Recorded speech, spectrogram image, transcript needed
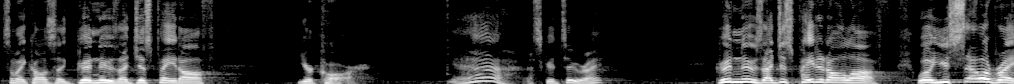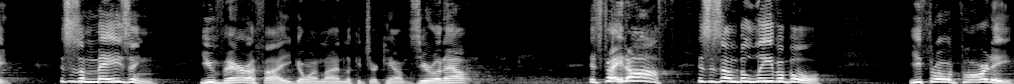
somebody calls and says, Good news, I just paid off your car. Yeah, that's good too, right? Good news, I just paid it all off. Well, you celebrate. This is amazing. You verify. You go online, look at your account, zeroed out. It's paid off. This is unbelievable. You throw a party.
